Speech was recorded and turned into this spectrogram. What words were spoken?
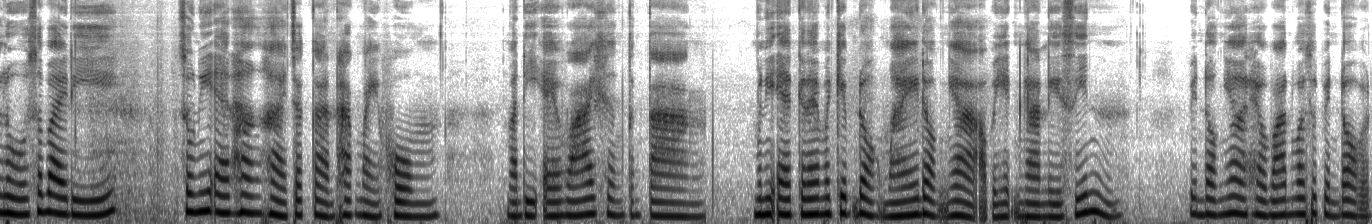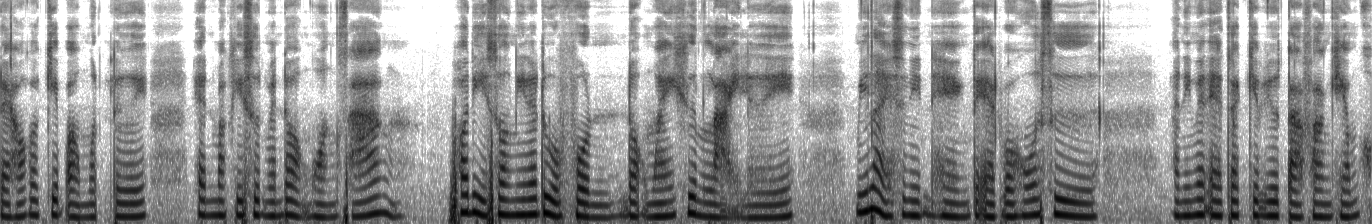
ฮัลโหลสบายดีช่วงนี้แอดห่างหายจากการทักไหมพรม มา DIY เครื่องต่างๆวันนี้แอดก็ได้มาเก็บดอกไม้ดอกหญ้าเอาไปเฮ็ดงานเรซินเป็นดอกหญ้าแถวบ้านว่าจะเป็นดอกแบบใดเขาก็เก็บเอาหมดเลย แอดมักที่สุดเป็นดอกงวงสร้าง พอดีช่วงนี้ฤดูฝนดอกไม้ขึ้นหลายเลย มีหลายชนิดแหงแต่แอดบ่ฮู้ชื่อ อันนี้แม่แอดจะเก็บอยู่ตาฟังแคมป์ข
